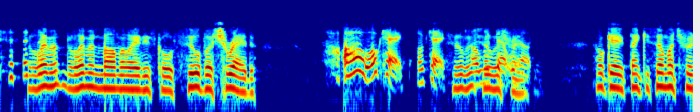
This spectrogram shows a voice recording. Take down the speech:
the lemon, the lemon marmalade is called Silver Shred. oh, okay, okay. Silver, I'll silver look that shred. one up. Okay, thank you so much for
